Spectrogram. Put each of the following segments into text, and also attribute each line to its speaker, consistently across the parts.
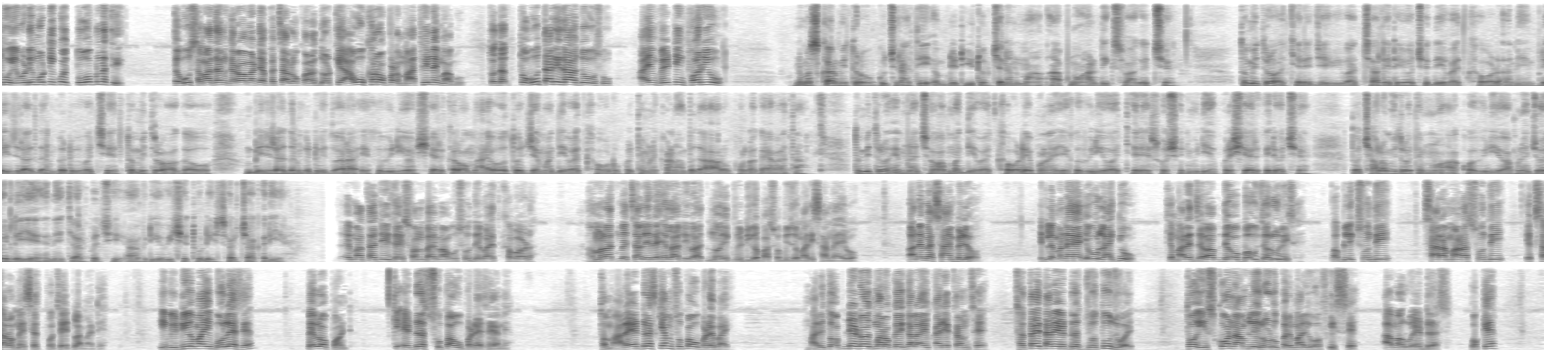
Speaker 1: તું એવડી મોટી કોઈ તોપ નથી, તો હું સમાધાન કરવા માટે પચાસ લોકોને દોડ. કે આવું ખરો, પણ માફી નહીં માગું. તો તો હું તારી રાહ જોઉં છું. I am waiting for you
Speaker 2: નમસ્કાર મિત્રો, ગુજરાતી અપડેટ યુટ્યુબ ચેનલમાં આપનું હાર્દિક સ્વાગત છે. તો મિત્રો, અત્યારે જે વિવાદ ચાલી રહ્યો છે, દેવાયત ખવડ અને બ્રિજરાજદાન ગઢવી વચ્ચે, તો મિત્રો, અગાઉ બ્રિજરાજદાન ગઢવી દ્વારા એક વીડિયો શેર કરવામાં આવ્યો હતો, જેમાં દેવાયત ખવડ ઉપર તેમણે ઘણા બધા આરોપો લગાવ્યા હતા. તો મિત્રો, એમના જવાબમાં દેવાયત ખવડે પણ એક વીડિયો અત્યારે સોશિયલ મીડિયા પર શેર કર્યો છે. તો ચાલો મિત્રો, તેમનો આખો વીડિયો આપણે જોઈ લઈએ અને ત્યાર પછી આ વીડિયો વિશે થોડી ચર્ચા કરીએ.
Speaker 1: જય માતાજી, જય સોનબાઈમાં, હું છું દેવાયત ખવડ. હમણાં જ મેં ચાલી રહેલા વિવાદનો એક વીડિયો પાછો બીજો મારી સામે આવ્યો. અને મેં સાંભળ્યો. એટલે મને એવું લાગ્યું કે મારે જવાબ દેવો બહુ જરૂરી છે. પબ્લિક સુધી, સારા માણસ સુધી એક સારો મેસેજ પહોંચે એટલા માટે. એ વિડીયોમાં એ બોલે છે પહેલો પોઈન્ટ કે એડ્રેસ છુપાવવું પડે છે એને. તો મારે એડ્રેસ કેમ છુપાવવું પડે ભાઈ? મારી તો અપડેટ હોય મારો ગઈકાલે આ કાર્યક્રમ છે. છતાંય તારે એડ્રેસ જોતું જ હોય. તો ઇસ્કોન આંબલી રોડ ઉપર મારી ઓફિસ છે. આ મારું એડ્રેસ ઓકે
